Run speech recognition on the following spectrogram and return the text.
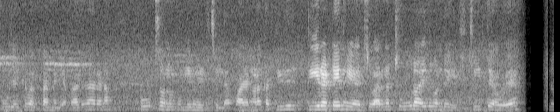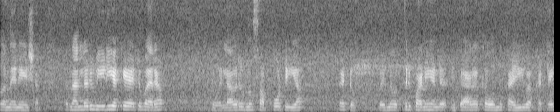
പൂജയ്ക്ക് വെക്കാൻ വേണ്ടി. അപ്പോൾ അത് കാരണം ഫ്രൂട്ട്സ് ഒന്നും പുള്ളി മേടിച്ചില്ല. പഴങ്ങളൊക്കെ തീ തീരട്ടെ എന്ന് വിചാരിച്ചു. കാരണം ചൂടായത് കൊണ്ട് ചീത്തയാവുമേ എന്ന് വന്നതിന് ശേഷം. അപ്പം നല്ലൊരു വീഡിയോ ഒക്കെ ആയിട്ട് വരാം കേട്ടോ. എല്ലാവരും ഒന്ന് സപ്പോർട്ട് ചെയ്യാം കേട്ടോ. അപ്പോൾ ഇന്ന് ഒത്തിരി പണിയുണ്ട്. ഈ ബാഗൊക്കെ ഒന്ന് കഴുകി വെക്കട്ടെ.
